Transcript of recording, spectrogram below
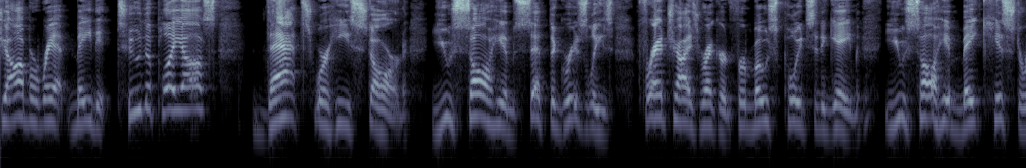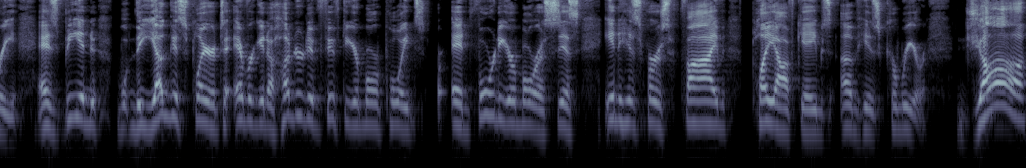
Ja Morant made it to the playoffs, that's where he starred. You saw him set the Grizzlies' franchise record for most points in a game. You saw him make history as being the youngest player to ever get 150 or more points and 40 or more assists in his first five playoff games of his career. Ja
